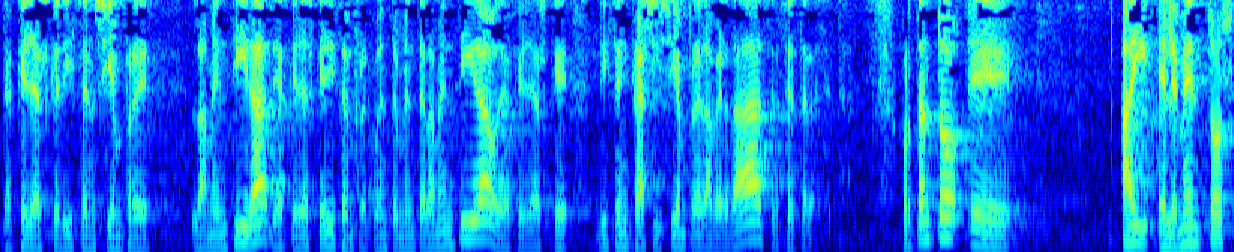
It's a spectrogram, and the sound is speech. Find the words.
de aquellas que dicen siempre la mentira, de aquellas que dicen frecuentemente la mentira o de aquellas que dicen casi siempre la verdad, etcétera, etcétera. Por tanto, eh, hay elementos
